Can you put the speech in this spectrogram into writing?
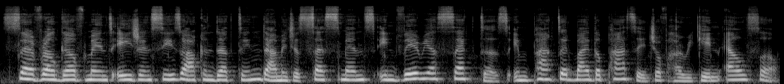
Several government agencies are conducting damage assessments in various sectors impacted by the passage of Hurricane Elsa.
